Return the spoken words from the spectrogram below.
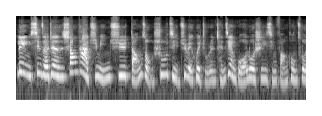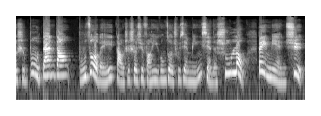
另新泽镇商榻居民区党总书记、居委会主任陈建国落实疫情防控措施不担当、不作为，导致社区防疫工作出现明显的疏漏，被免去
